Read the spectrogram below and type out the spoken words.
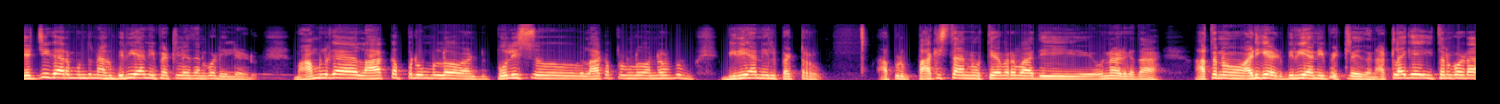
జడ్జి గారి ముందు నాకు బిర్యానీ పెట్టలేదని కూడా వెళ్ళాడు. మామూలుగా లాకప్ రూమ్లో అంటే పోలీసు లాకప్ రూమ్లో ఉన్నప్పుడు బిర్యానీలు పెట్టరు. అప్పుడు పాకిస్తాన్ తీవ్రవాది ఉన్నాడు కదా అతను అడిగాడు బిర్యానీ పెట్టలేదని. అట్లాగే ఇతను కూడా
